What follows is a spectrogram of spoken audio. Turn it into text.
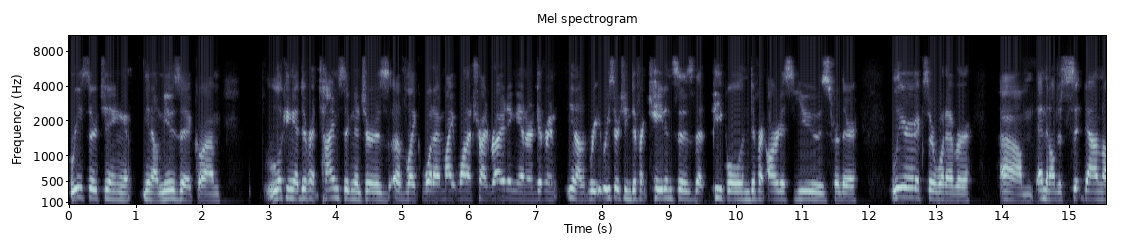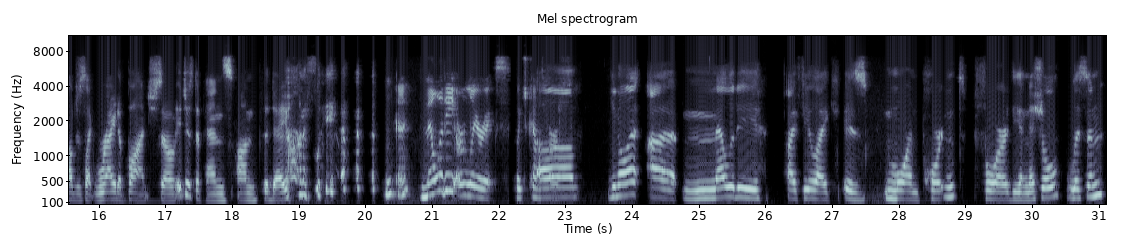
researching, you know, music, or I'm looking at different time signatures of like what I might want to try writing in, or different, you know, re- researching different cadences that people and different artists use for their lyrics or whatever. Um, and then I'll just sit down and I'll just like write a bunch. So it just depends on the day, honestly. okay. Melody or lyrics? Which comes um, first? You know what? Uh, melody, I feel like, is more important for the initial listen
